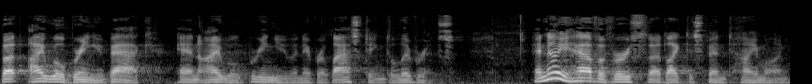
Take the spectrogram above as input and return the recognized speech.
but I will bring you back and I will bring you an everlasting deliverance. And now you have a verse that I'd like to spend time on.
